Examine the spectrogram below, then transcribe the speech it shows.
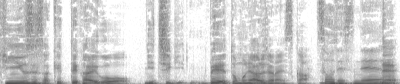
金融政策決定会合、日米ともにあるじゃないですか。そうですね。ね。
